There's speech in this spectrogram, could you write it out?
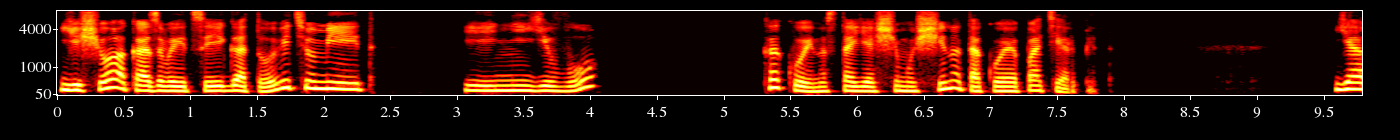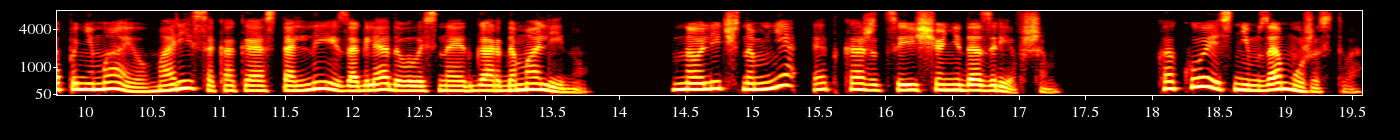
Еще, оказывается, и готовить умеет. И не его? Какой настоящий мужчина такое потерпит? Я понимаю, Мариса, как и остальные, заглядывалась на Эдгарда Малину. Но лично мне это кажется еще недозревшим. Какое с ним замужество?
